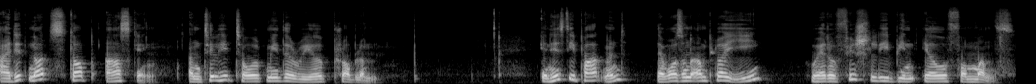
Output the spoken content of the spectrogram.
I did not stop asking until he told me the real problem. In his department, there was an employee who had officially been ill for months,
